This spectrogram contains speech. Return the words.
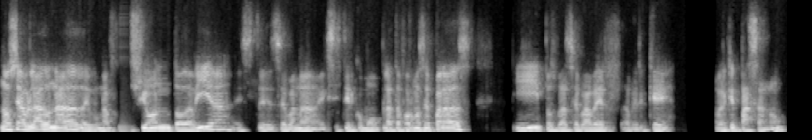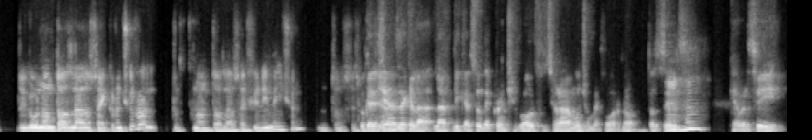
No se ha hablado nada de una fusión todavía, este, se van a existir como plataformas separadas y pues va, se va a ver a ver qué a ver qué pasa, ¿no? Digo, no en todos lados hay Crunchyroll, no en todos lados hay Funimation, entonces... Lo que pues, decían es de que la, la, aplicación de Crunchyroll funcionaba mucho mejor, ¿no? Entonces, uh -huh. que a ver si,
